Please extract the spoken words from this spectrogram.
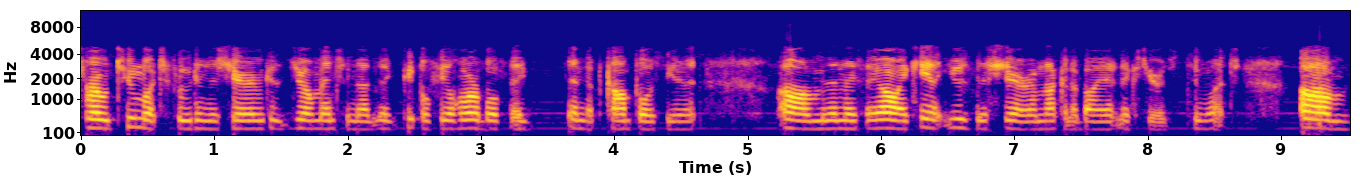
throw too much food in the share because Joe mentioned that like people feel horrible if they end up composting it. Um, and then they say, oh, I can't use this share. I'm not going to buy it next year. It's too much. Um,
